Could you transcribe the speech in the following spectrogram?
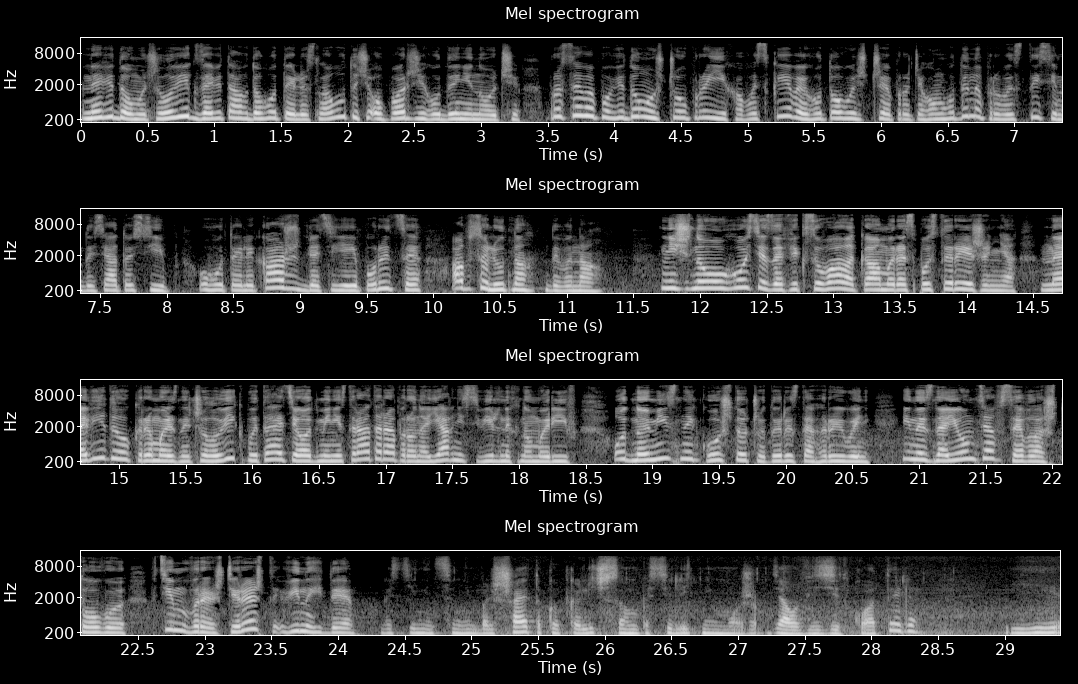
Невідомий чоловік завітав до готелю Славутич о першій годині ночі. Про себе повідомив, що приїхав із Києва і готовий ще протягом години привезти 70 осіб. У готелі кажуть, для цієї пори це абсолютна дивина. Нічного гостя зафіксувала камера спостереження. На відео кремезний чоловік питається у адміністратора про наявність вільних номерів. Одномісний коштує 400 гривень. І незнайомця все влаштовує. Втім, врешті-решт він йде. Гостиниця небольшая, таке кількість ми поселити не можемо. Взял візитку отеля и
